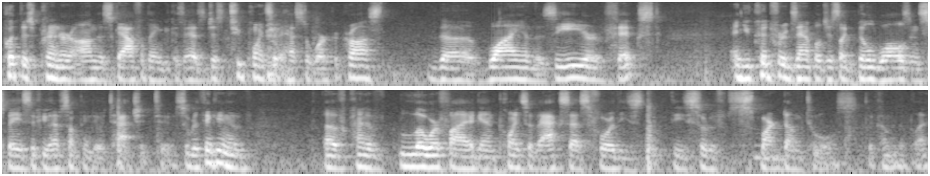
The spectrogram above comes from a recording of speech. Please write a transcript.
put this printer on the scaffolding because it has just two points that it has to work across. The Y and the Z are fixed. And you could, for example, just like build walls in space if you have something to attach it to. So we're thinking of, of kind of lower fi, again, points of access for these, these sort of smart dumb tools that come into play.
